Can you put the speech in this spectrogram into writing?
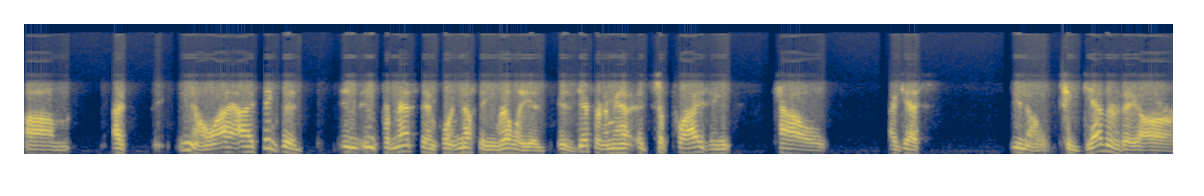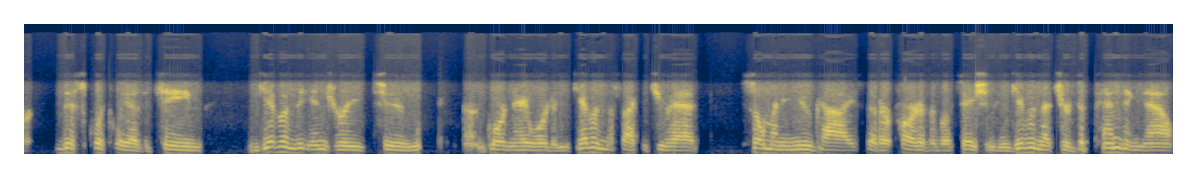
Um, I, you know, I, I think that in, in, from that standpoint, nothing really is, is different. I mean, it's surprising how, I guess, you know, together they are this quickly as a team, given the injury to Gordon Hayward, and given the fact that you had so many new guys that are part of the rotation, and given that you're depending now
